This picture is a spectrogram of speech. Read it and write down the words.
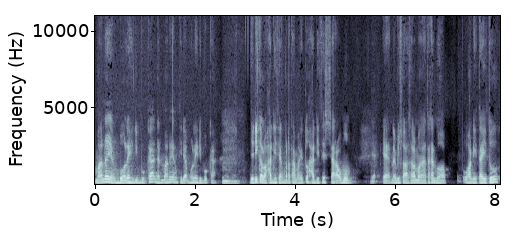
mana yang boleh dibuka dan mana yang tidak boleh dibuka. Jadi kalau hadis yang pertama itu hadisnya secara umum. Ya. Ya, Nabi SAW mengatakan bahwa wanita itu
